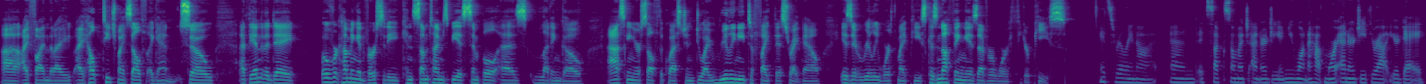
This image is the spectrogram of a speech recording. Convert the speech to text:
uh, I find that I I help teach myself again. So at the end of the day, overcoming adversity can sometimes be as simple as letting go asking yourself the question do I really need to fight this right now? Is it really worth my peace? Because nothing is ever worth your peace. It's really not. And it sucks so much energy, and you want to have more energy throughout your day.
